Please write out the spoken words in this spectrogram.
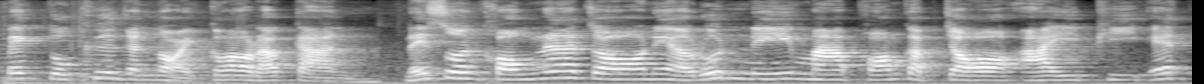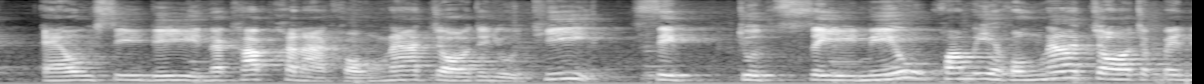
เปคตัวเครื่องกันหน่อยก็แล้วกัน ในส่วนของหน้าจอเนี่ย รุ่นนี้มาพร้อมกับจอ IPS LCD นะครับ ขนาดของหน้าจอจะอยู่ที่ 10.4 นิ้ว ความละเอียดของหน้าจอจะเป็น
